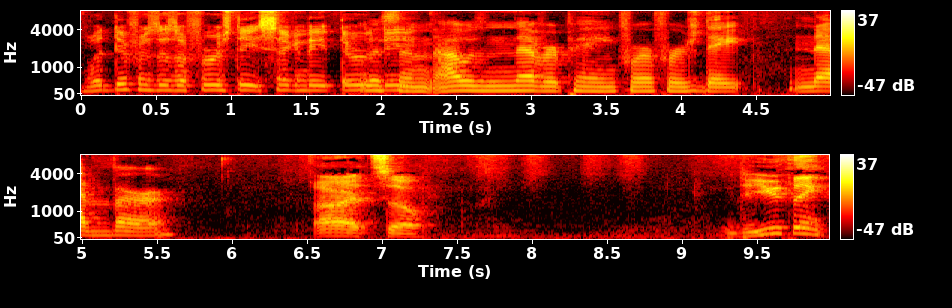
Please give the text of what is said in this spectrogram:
What difference is a first date, second date, third Listen, date? I was never paying for a first date. Never. All right, so do you think?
